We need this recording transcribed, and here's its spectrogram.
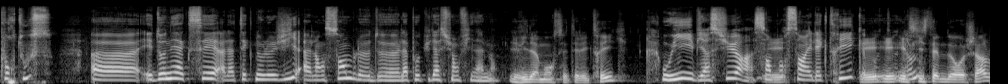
pour tous. et donner accès à la technologie à l'ensemble de la population finalement. Évidemment, c'est électrique. Oui, bien sûr, 100% électrique. Et, le système de recharge,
